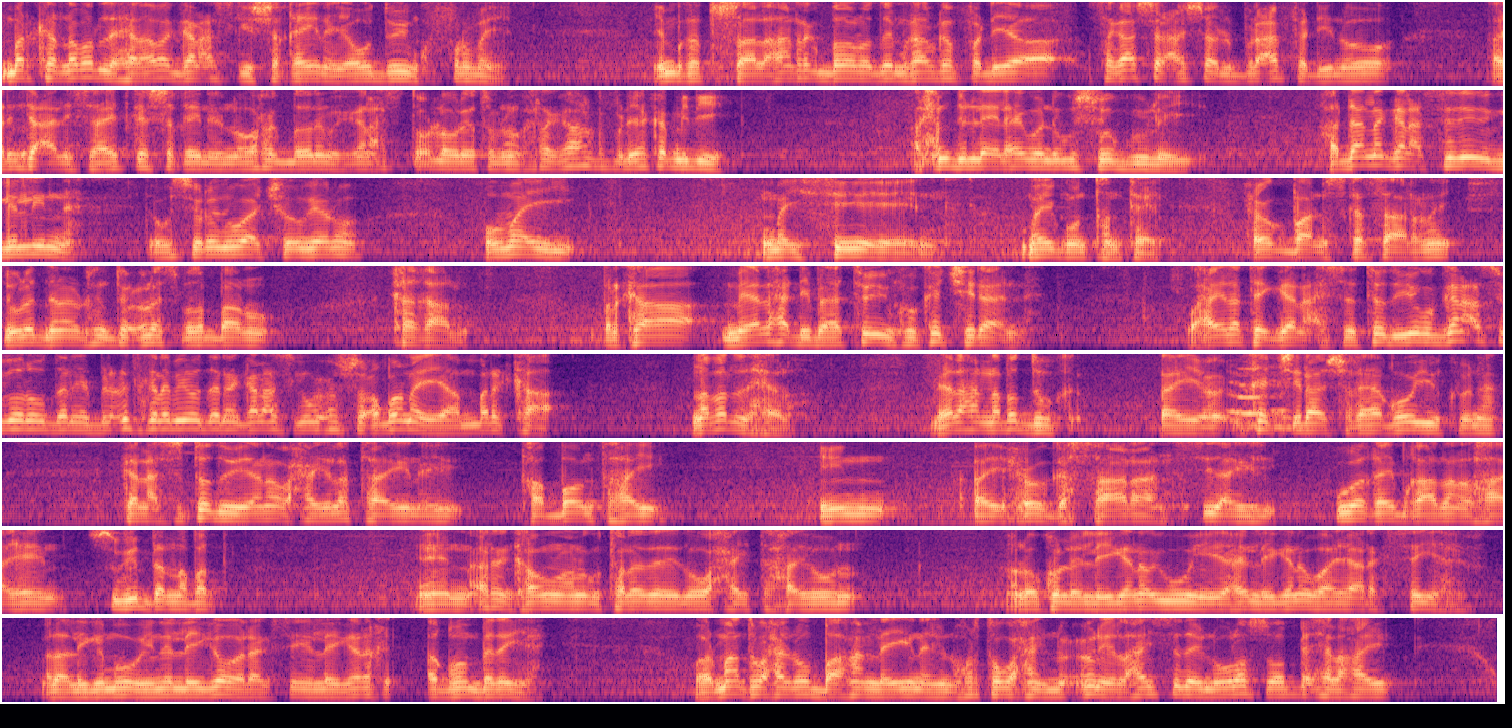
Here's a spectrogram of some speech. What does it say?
Marka nabad la helaaba ganacsigii shaqaynaya oo waddooyinku furmaya. Iminka tusaale ahaan rag badan oo imika halkan fadhiya sagaashan cashaanu burca fadhin oo arrinta cali ka shaqaynayn oo rag badan imika ganacsato dhowr iyo toban ragga halka fadhiya ka mid yihiin alxamdulilah ilahay waa nagu soo guuleeyey haddaana ganacsadeedu gelinna wasiiradu waa joogeenoo umay may guntanteen. Xoog baanu iska saarnay dowladdana runtii culays badan baanu ka qaadnay marka meelaha dhibaatooyinku ka jiraanna waxay la tahay ganacsatadu iyagoo ganacsigooda u daneen bilcid kaleba u ganacsiga wuxuu soconayaa marka nabad la helo. Meelaha nabaddu ay ka jiraan shaqaaqooyinkuna ganacsatadu iyana waxay la tahay inay taboon tahay in ay xoogga saaraan sida ay uga qayb qaadan lahaayeen sugidda nabadda arrinkan anigu taladeedu waxay tahay uun anoo kule laygana weyn yahay laygana waaya aragsan yahay. Malaa laygama weyne layga wanaagsan yahay laygana aqoon badan yahay. War maanta waxaynu u baahannahay inaynu horta waxaynu cuni lahayn sidaynu ula soo bixi lahayn.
